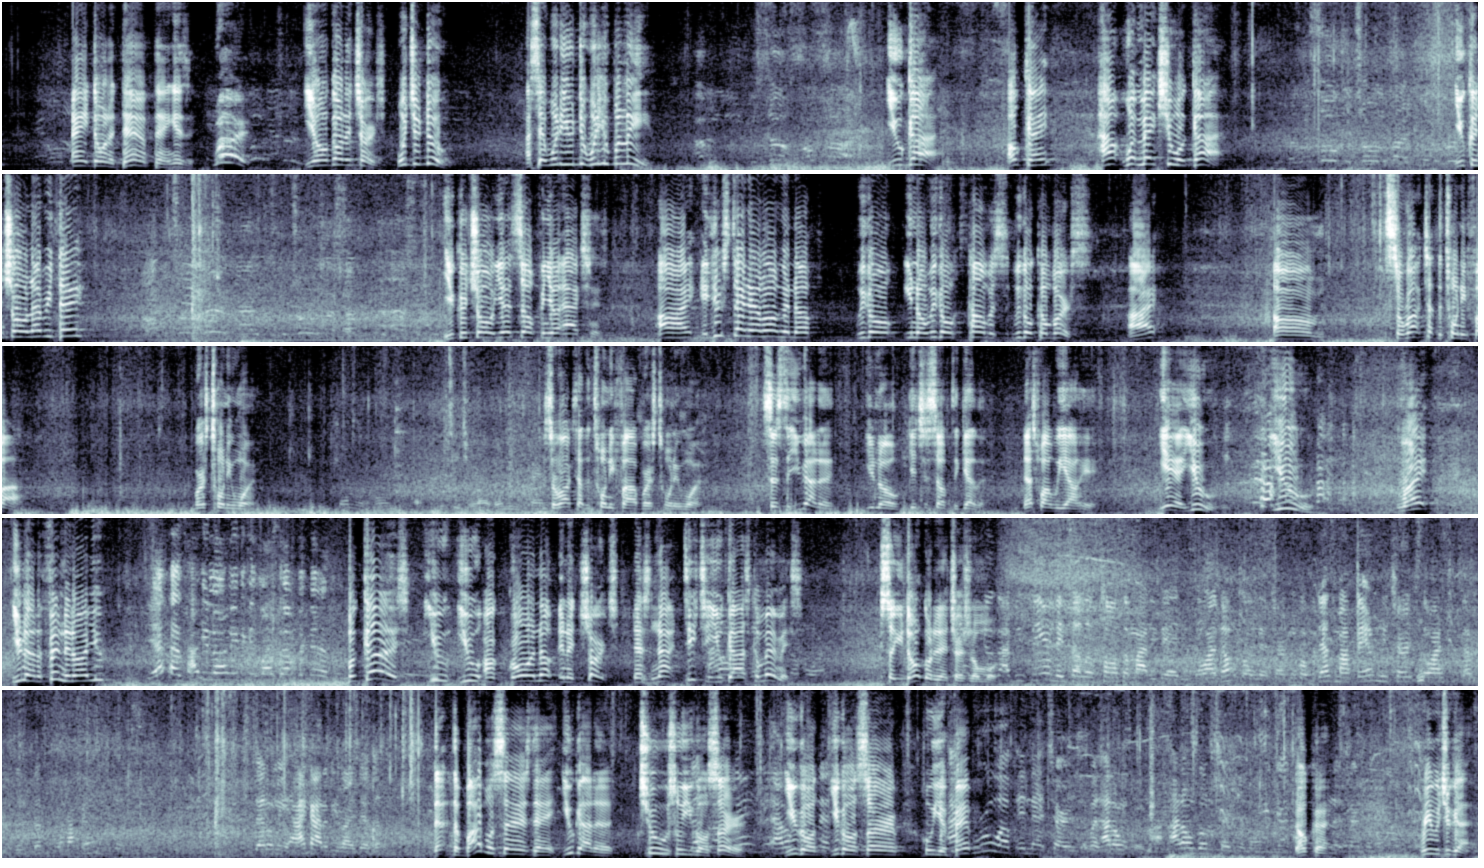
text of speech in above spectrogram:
Ain't doing a damn thing, is it? Right. You don't go to church. What you do? I said, what do you do? What do you believe? I believe myself. You God. Okay. How? What makes you a God? You control everything. You control yourself and your actions. All right. If you stay there long enough, we go. You know, we go converse. We go converse. All right. Um, Sirach chapter 25, verse 21. Sirach chapter 25, verse 21. Sister, you gotta, you know, get yourself together. That's why we out here. Yeah, you. You. Right? You not offended, are you? Yes, how you know I need to get myself together? Because you you are growing up in a church that's not teaching you God's commandments. So you don't go to that church no more. Because I be seeing they tell us call somebody daddy, so I don't go to that church no more. But that's my family church, so I that's, that's, that's what my family does. That don't mean I gotta be like that. though. That the Bible says that you gotta choose who you gonna That's what I'm serve. saying. You gonna you gonna serve who your I grew up in that church, but I don't. I I don't go to church anymore. Okay. I don't go to church anymore. Read what you got.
